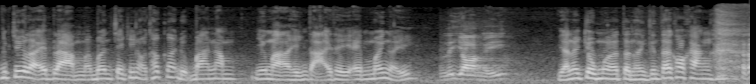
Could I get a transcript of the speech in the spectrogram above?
lúc trước là em làm bên trang trí nội thất á, được 3 năm nhưng mà hiện tại thì em mới nghỉ. Lý do nghỉ? Dạ nói chung tình hình kinh tế khó khăn.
